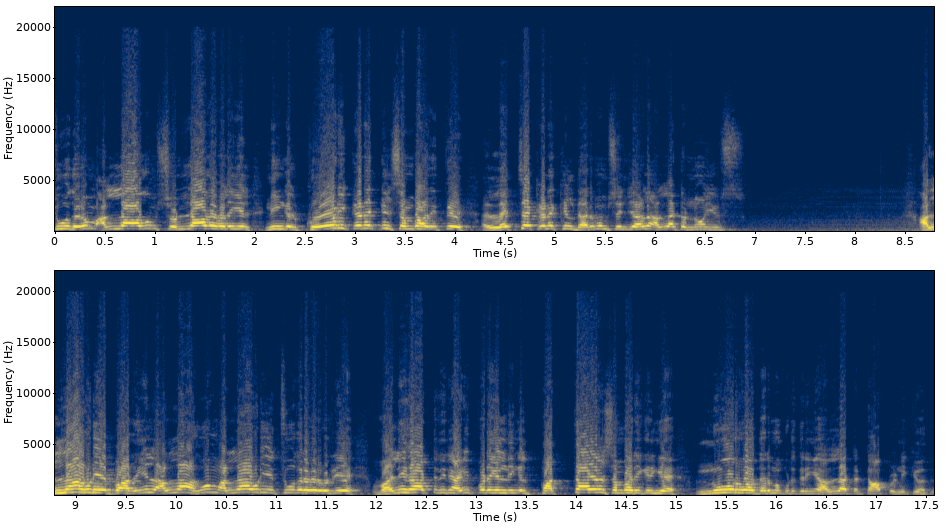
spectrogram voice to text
தூதரும் அல்லாவும் சொல்லாத விலையில் நீங்கள் கோடிக்கணக்கில் சம்பாதித்து லட்சக்கணக்கில் தர்மம் செஞ்சாலும் அல்லாட்ட நோ யூஸ் அல்லாஹுடைய பாதையில் அல்லாஹும் அல்லாஹுடைய தூதரவர்களுடைய வழிகாட்டுதின் அடிப்படையில் நீங்கள் பத்தாயிரம் சம்பாதிக்கிறீங்க நூறு ரூபாய் தர்மம் கொடுக்குறீங்க அல்லாட்ட டாப்ல நிற்கும் அது.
